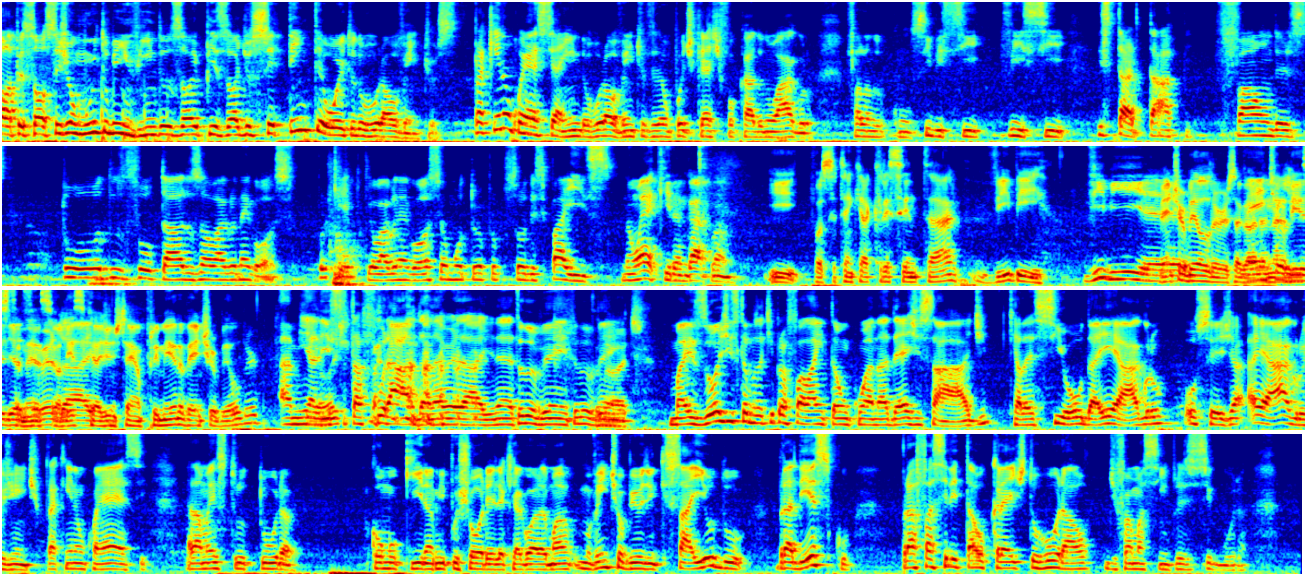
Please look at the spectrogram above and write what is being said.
Fala pessoal, sejam muito bem-vindos ao episódio 78 do Rural Ventures. Para quem não conhece ainda, o Rural Ventures é um podcast focado no agro, falando com CVC, VC, startup, founders, todos voltados ao agronegócio. Por quê? Porque o agronegócio é o motor propulsor desse país, não é, Kiran Gatlan? E você tem que acrescentar VB, VB, é... Venture Builders agora Venture na lista, Builders, né? é Essa lista que a gente tem a primeira Venture Builder. A minha lista hoje? tá furada, na verdade, né? Tudo bem, tudo, Tudo bem. ótimo. Mas hoje estamos aqui para falar então com a Nadege Saad, que ela é CEO da EAgro, ou seja, a EAgro, gente, para quem não conhece, ela é uma estrutura, como o Kira me puxou a orelha aqui agora, uma, uma venture building que saiu do Bradesco para facilitar o crédito rural de forma simples e segura.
